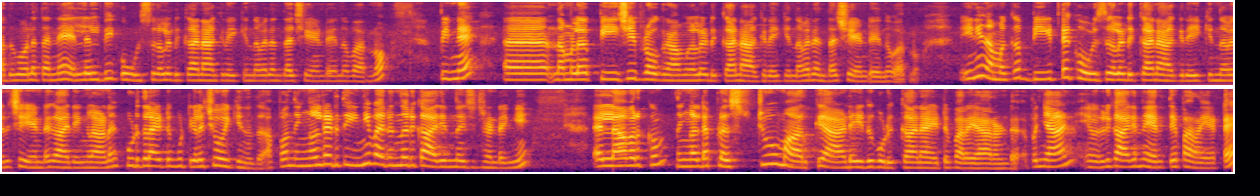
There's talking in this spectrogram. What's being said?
അതുപോലെ തന്നെ എൽ എൽ ബി കോഴ്സുകൾ എടുക്കാൻ ആഗ്രഹിക്കുന്നവർ എന്താ ചെയ്യേണ്ടതെന്ന് പറഞ്ഞു. പിന്നെ നമ്മൾ പി ജി പ്രോഗ്രാമുകൾ എടുക്കാൻ ആഗ്രഹിക്കുന്നവർ എന്താ ചെയ്യേണ്ടതെന്ന് പറഞ്ഞു. ഇനി നമുക്ക് ബി ടെക് കോഴ്സുകൾ എടുക്കാൻ ആഗ്രഹിക്കുന്നവർ ചെയ്യേണ്ട കാര്യങ്ങളാണ് കൂടുതലായിട്ടും കുട്ടികൾ ചോദിക്കുന്നത്. അപ്പോൾ നിങ്ങളുടെ അടുത്ത് ഇനി വരുന്നൊരു കാര്യം എന്ന് വെച്ചിട്ടുണ്ടെങ്കിൽ എല്ലാവർക്കും നിങ്ങളുടെ പ്ലസ് ടു മാർക്ക് ആഡ് ചെയ്ത് കൊടുക്കാനായിട്ട് പറയാറുണ്ട്. അപ്പോൾ ഞാൻ ഒരു കാര്യം നേരത്തെ പറയട്ടെ.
